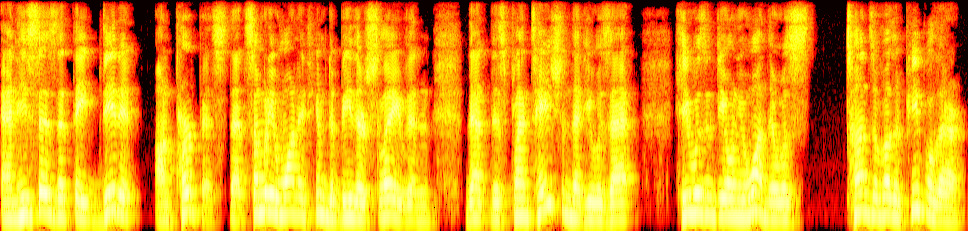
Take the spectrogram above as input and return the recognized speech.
And he says that they did it on purpose, that somebody wanted him to be their slave, and that this plantation that he was at, he wasn't the only one. There was tons of other people there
